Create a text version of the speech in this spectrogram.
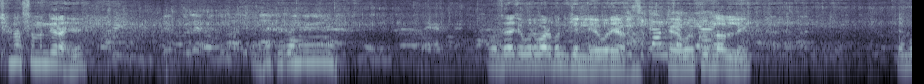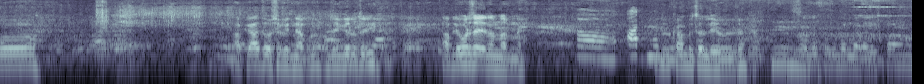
छान असं मंदिर आहे. ह्या ठिकाणी वजराची वरवाड बंद केलेली आहे वर या- खूप लावलेलं. आहे त्यामुळं आपल्या आज जाऊ शकत नाही आपण. जर गेलो तरी आपल्यावर जायला येणार नाही. कामे चालले काम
